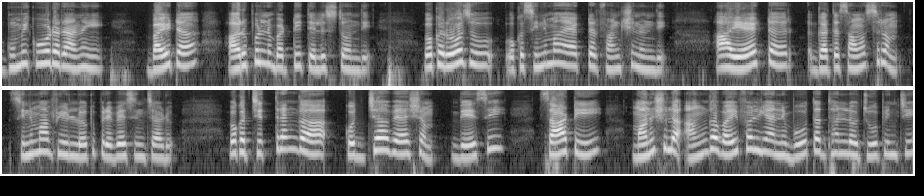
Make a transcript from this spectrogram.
గుమికూడరాని బయట అరుపులను బట్టి తెలుస్తోంది. ఒకరోజు ఒక సినిమా యాక్టర్ ఫంక్షన్ ఉంది. ఆ యాక్టర్ గత సంవత్సరం సినిమా ఫీల్డ్లోకి ప్రవేశించాడు. ఒక చిత్రంగా కొజ్జా వేషం వేసి సాటి మనుషుల అంగవైఫల్యాన్ని భూతద్దంలో చూపించి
